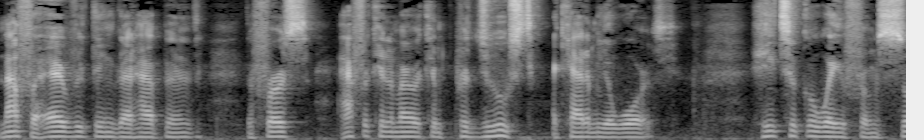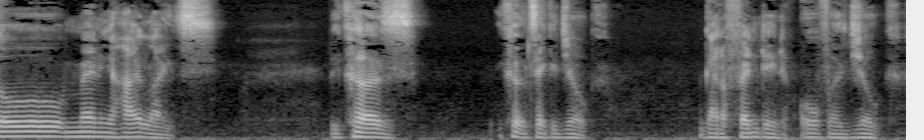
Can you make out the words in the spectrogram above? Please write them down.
Not for everything that happened. The first African American produced Academy Awards. He took away from so many highlights because he couldn't take a joke. Got offended over a joke.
